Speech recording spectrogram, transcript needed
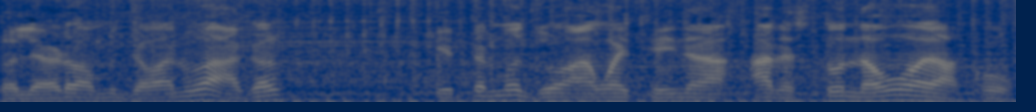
તો લેડો અમે જવાનું આગળ. ખેતરમાં જો આ હોય થઈને આ રસ્તો નવો આખો.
